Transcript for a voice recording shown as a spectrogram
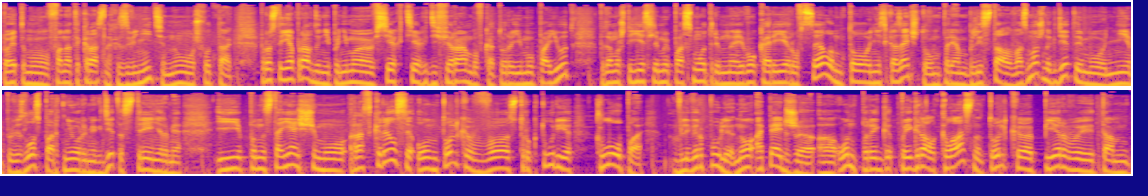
поэтому фанаты красных, извините, ну уж вот так. Просто я правда не понимаю всех тех дифирамбов, которые ему поют, потому что если мы посмотрим на его карьеру в целом, то не сказать, что он прям блистал. Возможно, где-то ему не повезло с партнерами, где-то с тренерами. И по-настоящему раскрылся он только в структуре Клопа в Ливерпуле. Но, опять же, а, он поиграл классно только первые там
